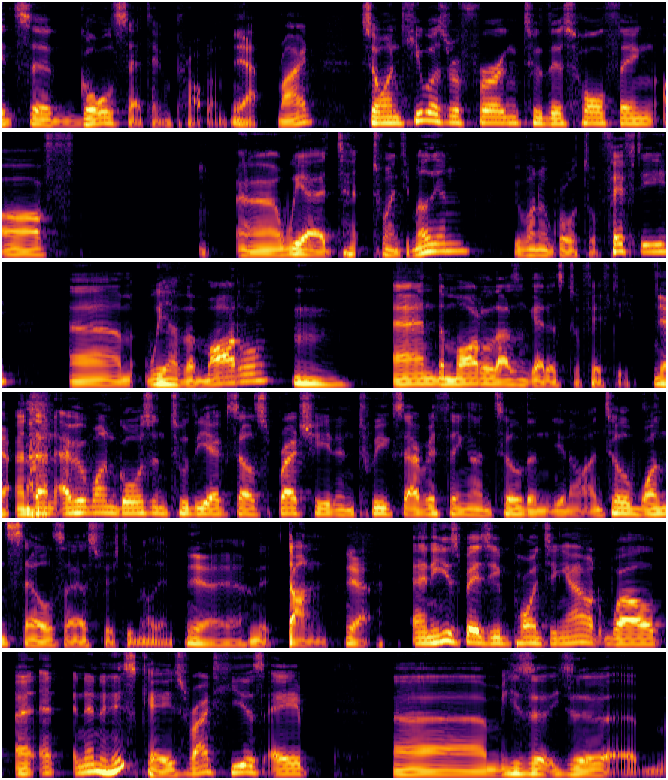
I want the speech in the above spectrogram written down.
It's a goal setting problem Yeah. right? So when he was referring to this whole thing of uh, we are t- 20 million, we want to grow to 50, um, we have a model, and the model doesn't get us to 50. Yeah. And then everyone goes into the Excel spreadsheet and tweaks everything until then, you know, until one cell says 50 million. Yeah. Yeah. And Done. Yeah. And he's basically pointing out, well, and, and in his case, right, he is a um, he's a he's a um,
